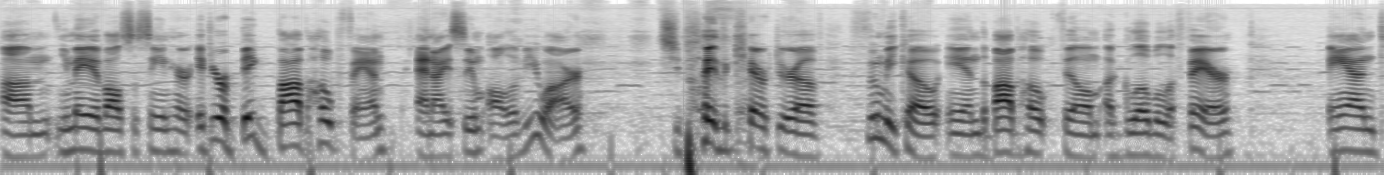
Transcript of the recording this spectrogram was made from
Um, you may have also seen her, if you're a big Bob Hope fan, and I assume all of you are, she played the character of Fumiko in the Bob Hope film A Global Affair, and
